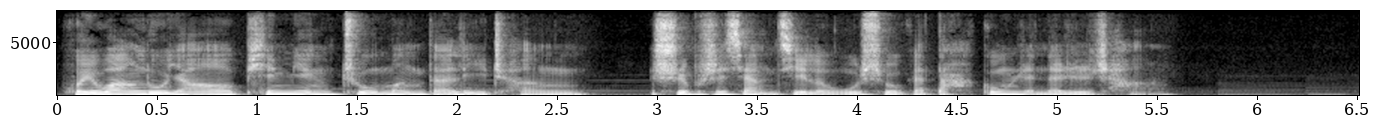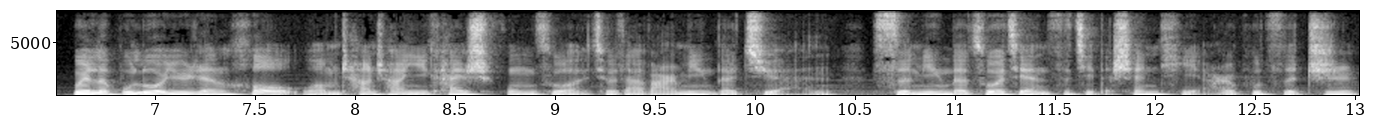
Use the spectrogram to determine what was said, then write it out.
回望路遥拼命筑梦的历程，是不是像极了无数个打工人的日常？为了不落于人后，我们常常一开始工作就在玩命的卷，死命的作践自己的身体而不自知。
